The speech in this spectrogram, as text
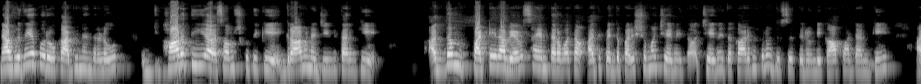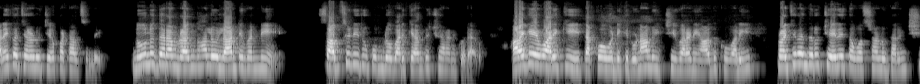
నా హృదయపూర్వక అభినందనలు. భారతీయ సంస్కృతికి గ్రామీణ జీవితానికి అద్దం పట్టేలా వ్యవసాయం తర్వాత అతిపెద్ద పరిశ్రమ చేనేత చేనేత కార్మికులు దుస్థితి నుండి కాపాడడానికి అనేక చర్యలు చేపట్టాల్సింది. నూలు ధరం రంగాలు లాంటివన్నీ సబ్సిడీ రూపంలో వారికి అందించాలని కోరారు. అలాగే వారికి తక్కువ వడ్డీకి రుణాలు ఇచ్చి వారిని ఆదుకోవాలి. ప్రజలందరూ చేనేత వస్త్రాలు ధరించి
